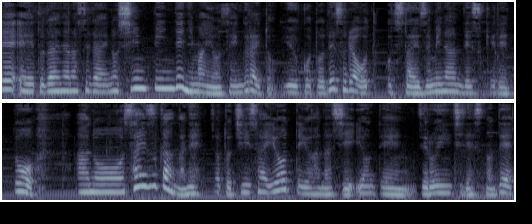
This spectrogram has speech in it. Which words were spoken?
で、えっ、ー、と、第7世代の新品で2万4000円ぐらいということで、それはお伝え済みなんですけれど、あの、サイズ感がね、ちょっと小さいよっていう話、4.0インチですので、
